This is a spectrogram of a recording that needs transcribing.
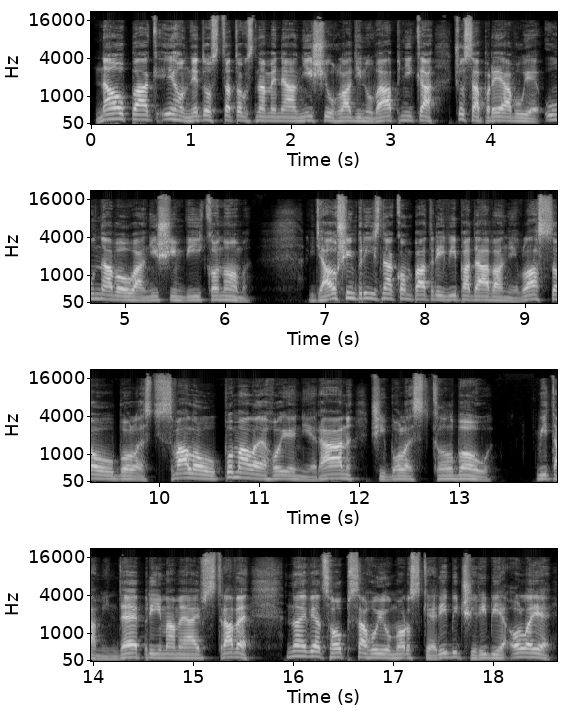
Naopak, jeho nedostatok znamená nižšiu hladinu vápnika, čo sa prejavuje únavou a nižším výkonom. K ďalším príznakom patrí vypadávanie vlasov, bolesť svalov, pomalé hojenie rán či bolesť klbov. Vitamín D príjmame aj v strave. Najviac ho obsahujú morské ryby či rybie oleje.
